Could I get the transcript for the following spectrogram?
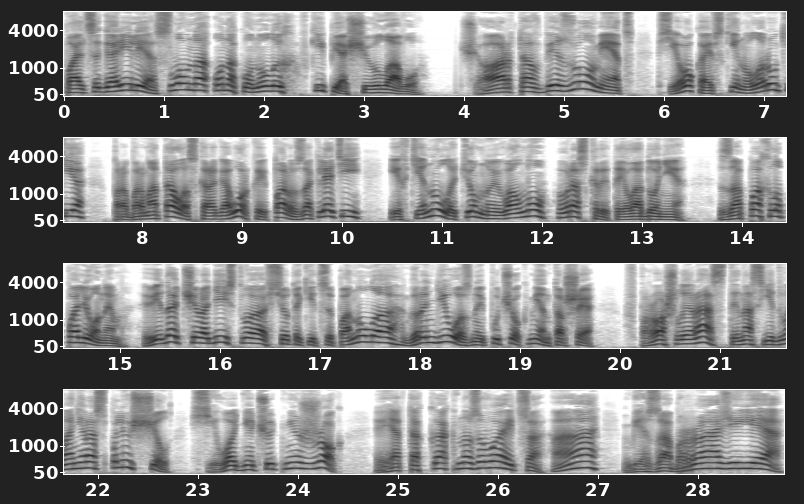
Пальцы горели, словно он окунул их в кипящую лаву. «Чертов безумец!» Всеокая вскинула руки, пробормотала скороговоркой пару заклятий и втянула темную волну в раскрытые ладони. Запахло паленым. Видать, чародейство все-таки цепануло грандиозный пучок менторше. «В прошлый раз ты нас едва не расплющил, сегодня чуть не сжег. Это как называется, а? Безобразие!»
